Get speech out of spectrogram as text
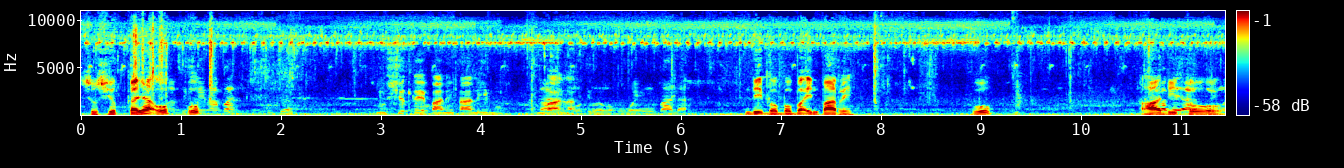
Susyot kaya. Op, op. Shoot, eh. Paano yung tali mo? Bala. Yung bala? Hindi, bababain pare. Oh. Ah, dito.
